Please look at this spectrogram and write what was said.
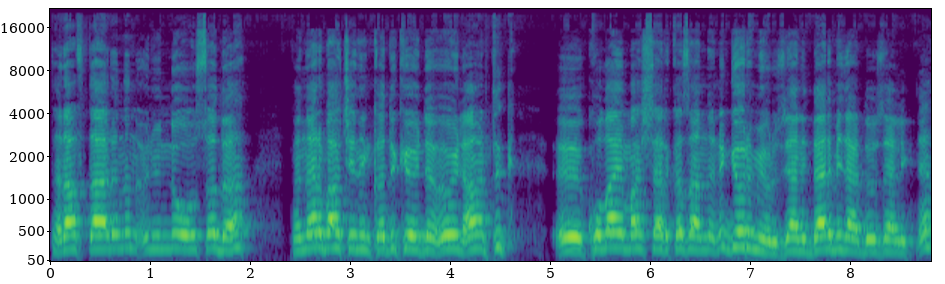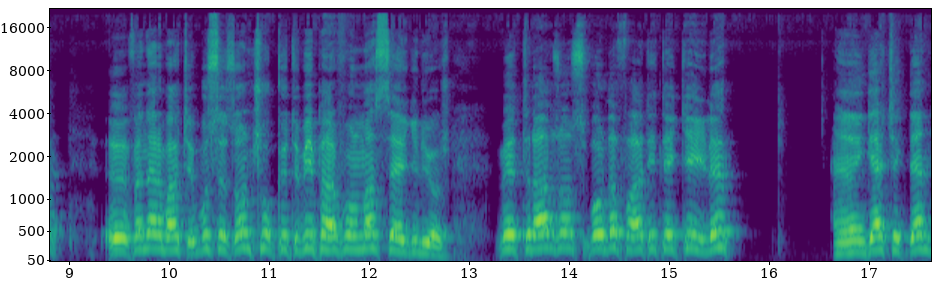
taraftarının önünde olsa da Fenerbahçe'nin Kadıköy'de öyle artık e, kolay maçlar kazandığını görmüyoruz. Yani derbilerde özellikle e, Fenerbahçe bu sezon çok kötü bir performans sergiliyor. Ve Trabzonspor'da Fatih Tekke ile e, gerçekten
